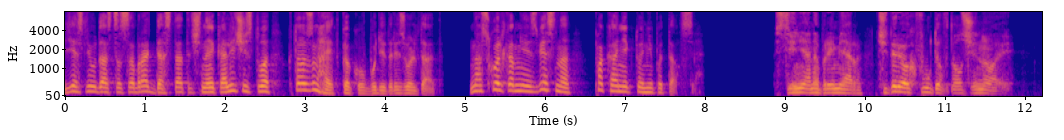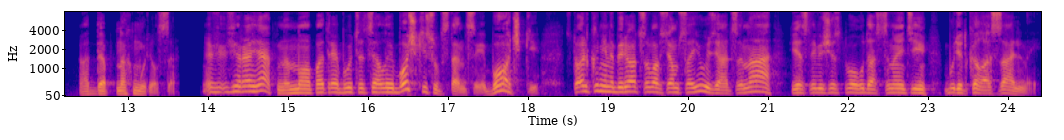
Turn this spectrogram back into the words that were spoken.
Если удастся собрать достаточное количество, кто знает, каков будет результат. Насколько мне известно, пока никто не пытался». «В стене, например, четырех футов толщиной». Адепт нахмурился. «Вероятно, но потребуются целые бочки субстанции. Бочки! Столько не наберется во всем Союзе, а цена, если вещество удастся найти, будет колоссальной.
